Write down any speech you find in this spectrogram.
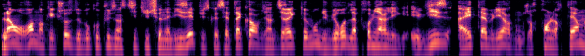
Là, on rentre dans quelque chose de beaucoup plus institutionnalisé puisque cet accord vient directement du bureau de la Première Ligue et vise à établir, donc je reprends leurs termes,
